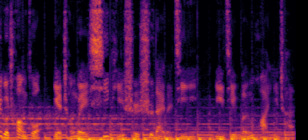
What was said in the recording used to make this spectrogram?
这个创作也成为嬉皮士世代的记忆以及文化遗产。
